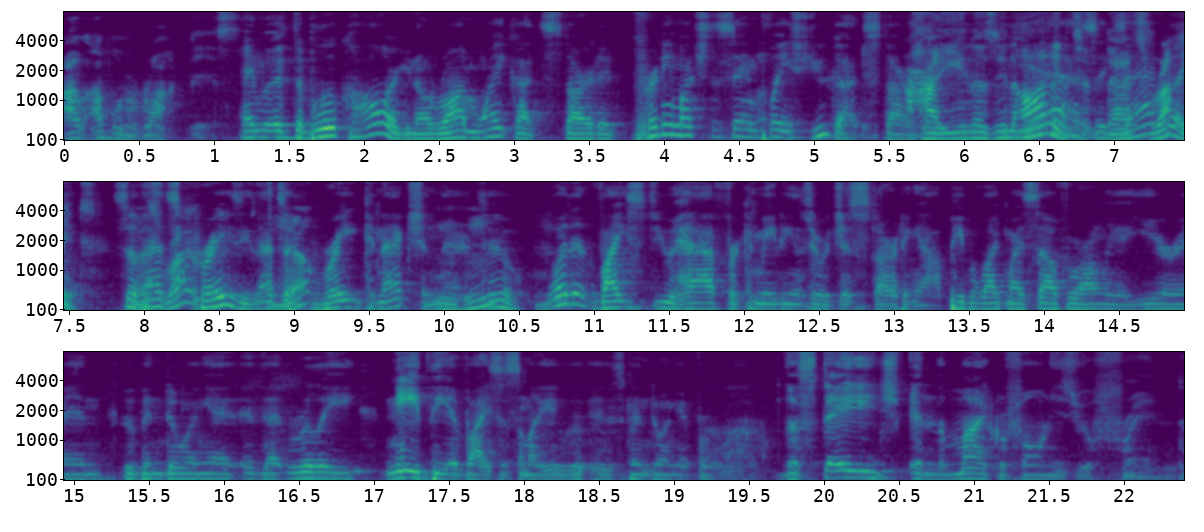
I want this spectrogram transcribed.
I, I'm going to rock this. And with the blue collar, you know, Ron White got started pretty much the same place you got started. Hyenas in Yes, Arlington. That's exactly. right. So that's, right. crazy. That's Yep. Mm-hmm. a great connection there too. What advice do you have for comedians who are just starting out? People like myself who are only a year in, who've been doing it, that really need the advice of somebody who, who's been doing it for a while. The stage and the microphone is your friend.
